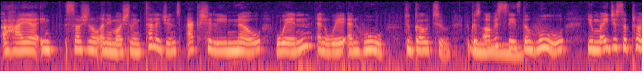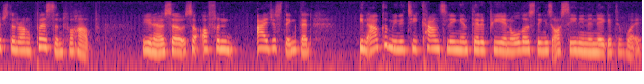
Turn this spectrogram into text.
a higher in social and emotional intelligence actually know when and where and who to go to. Because hmm. obviously, it's the who, you may just approach the wrong person for help. You know, so, so often I just think that in our community, counseling and therapy and all those things are seen in a negative way.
